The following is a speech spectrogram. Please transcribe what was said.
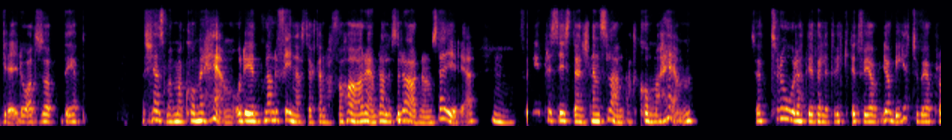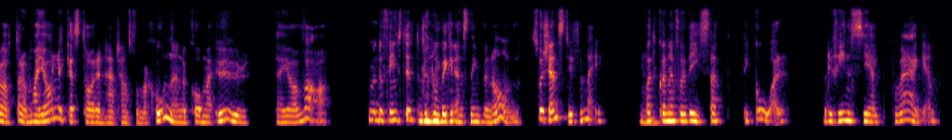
grej. Då. Alltså att det, det känns som att man kommer hem och det är bland det finaste jag kan få höra. Jag blir alldeles mm. rörd när de säger det. Mm. För Det är precis den känslan, att komma hem. Så jag tror att det är väldigt viktigt, för jag, jag vet ju vad jag pratar om. Har jag lyckats ta den här transformationen och komma ur där jag var, men då finns det inte någon begränsning för någon. Så känns det ju för mig. Mm. Och att kunna få visa att det går. Och det finns hjälp på vägen.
